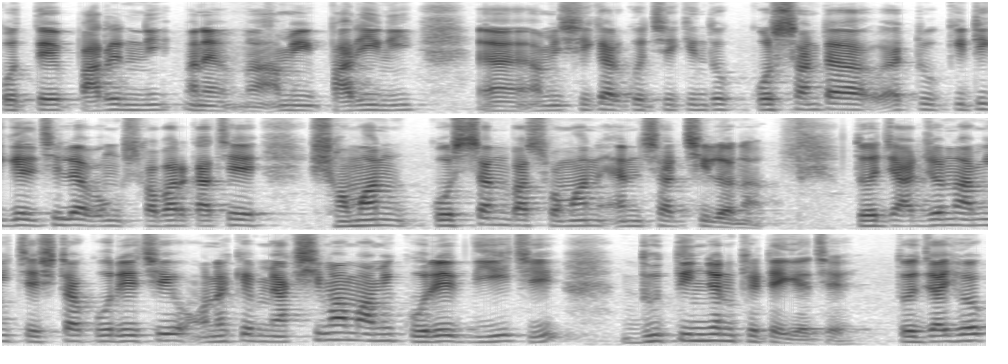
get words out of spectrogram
করতে পারেননি মানে আমি পারিনি আমি স্বীকার করছি। কিন্তু কোশ্চানটা একটু ক্রিটিক্যাল ছিল এবং সবার কাছে সমান কোশ্চান বা সমান অ্যান্সার ছিল না। তো যার জন্য আমি চেষ্টা করেছি, অনেকে ম্যাক্সিমাম আমি করে দিয়েছি দু তিনজন কেটে গেছে। তো যাই হোক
